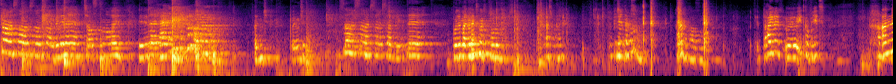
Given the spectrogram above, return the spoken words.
Sağ sağ sağ sağ. Beline. Çalsızını alayım. Beline. Kendini yapıyorum. Önce. Önce. Sağ sağ sağ sağ. Beni de. Böyle ben evet böyle tutalım. Aç bakalım. Bir şey mı? Hayır, hayır, e, it kapıyı it. Anne,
